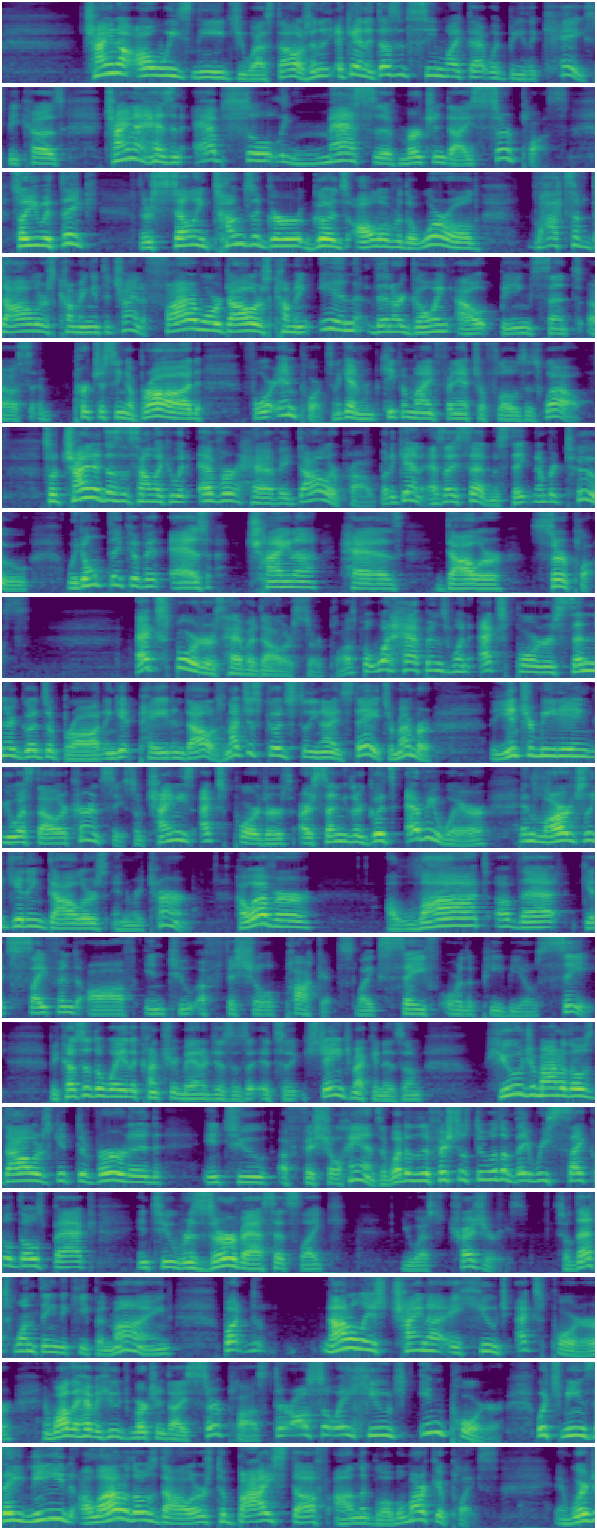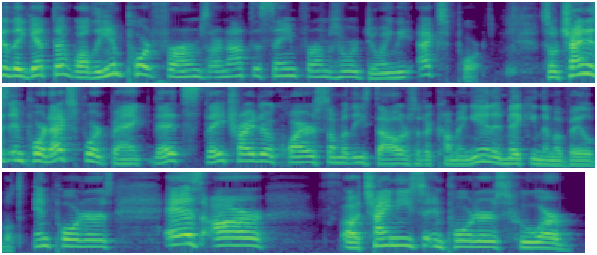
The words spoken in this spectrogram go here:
China always needs US dollars. And again, it doesn't seem like that would be the case because China has an absolutely massive merchandise surplus. So you would think they're selling tons of goods all over the world, lots of dollars coming into China, far more dollars coming in than are going out being sent, uh, purchasing abroad for imports. And again, keep in mind financial flows as well. So China doesn't sound like it would ever have a dollar problem. But again, as I said, mistake number two, we don't think of it as China has dollar surplus. Exporters have a dollar surplus, but what happens when exporters send their goods abroad and get paid in dollars? Not just goods to the United States. Remember, the intermediating US dollar currency. So Chinese exporters are sending their goods everywhere and largely getting dollars in return. However, a lot of that gets siphoned off into official pockets like SAFE or the PBOC. Because of the way the country manages its exchange mechanism, Huge amount of those dollars get diverted into official hands. And what do the officials do with them? They recycle those back into reserve assets like US treasuries. So that's one thing to keep in mind. But not only is China a huge exporter, and while they have a huge merchandise surplus, they're also a huge importer, which means they need a lot of those dollars to buy stuff on the global marketplace. And where do they get them? Well, the import firms are not the same firms who are doing the export. So China's Import-Export Bank, that's they try to acquire some of these dollars that are coming in and making them available to importers, as are uh, Chinese importers who are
